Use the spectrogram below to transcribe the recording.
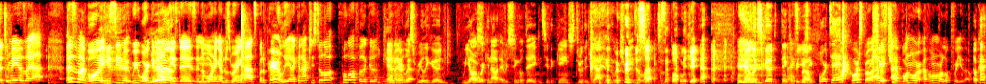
it to me. I was like, ah, this is my boy. He's seen it. We working out these days. In the morning, I'm just wearing hats, but apparently I can actually still uh, pull off like a Yeah, good man, it looks really good. We are working out every single day. You can see the gains through the jacket, which means a lot. Just bulking. Yeah. Hair looks good. Thank Thanks, you for bro. using Forte. Of course, bro. I have, a, I have one more. I have one more look for you though. Okay,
